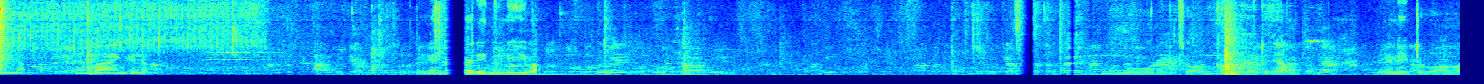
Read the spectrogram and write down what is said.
അല്ലല്ല ഞാൻ ബാങ്കിലാണ് കല്ലങ്കാരി ഇന്ന് ലീവാ. ബോറടിച്ച് വന്നിട്ട് ഞാൻ എണീറ്റ് പോകുന്ന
